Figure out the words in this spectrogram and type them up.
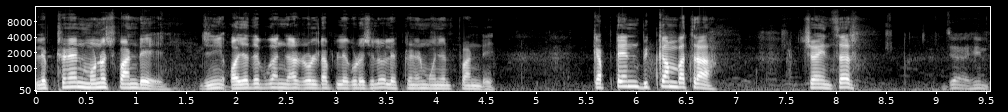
লেফটেন্যান্ট মনোজ পান্ডে যিনি অজয় দেবগান যার রোলটা প্লে করেছিল lieutenant Manoj Pandey captain Vikram Batra Jain sir জয় হিন্দ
